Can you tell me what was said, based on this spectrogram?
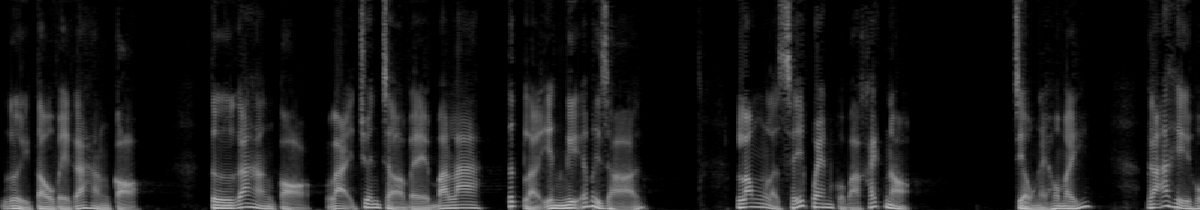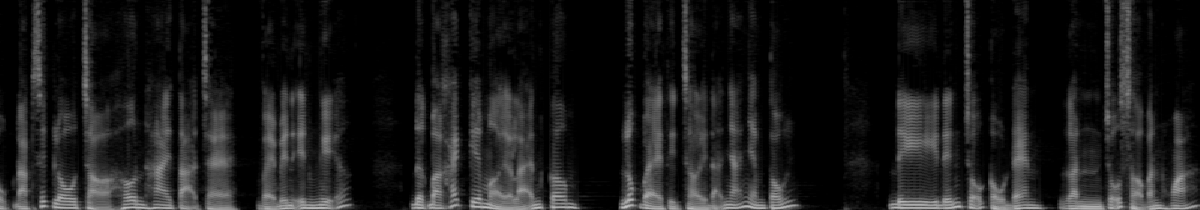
Gửi tàu về ga hàng cỏ từ ga hàng cỏ lại chuyên trở về Ba La, Tức là Yên Nghĩa bây giờ. Long là xế quen của bà khách nọ. Chiều ngày hôm ấy, Gã hì hục đạp xích lô chở hơn hai tạ chè Về bên Yên Nghĩa. Được bà khách kia mời ở lại ăn cơm. Lúc về thì trời đã nhá nhem tối. Đi đến chỗ cầu đen, Gần chỗ sở văn hóa.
